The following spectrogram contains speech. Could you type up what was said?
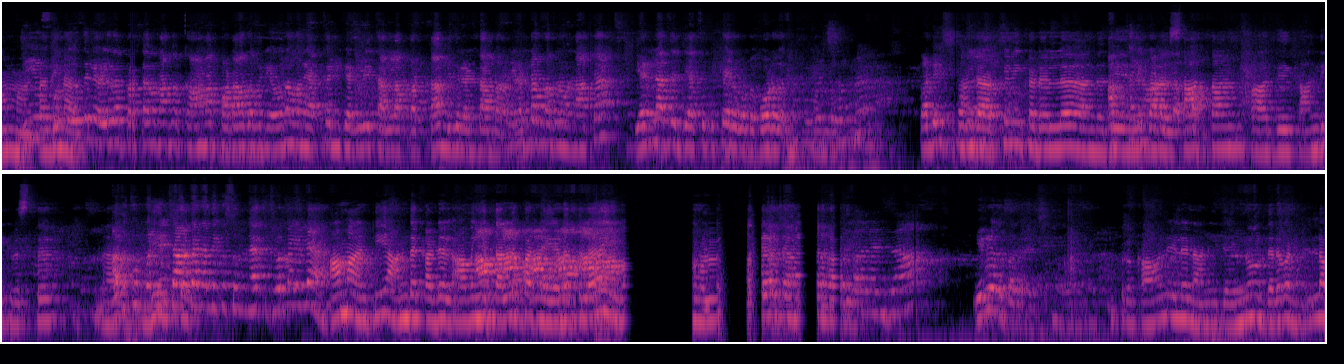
ஆமா, ஜீவ பதினாறு. புத்தகத்தில் எழுதப்பட்டவனாக காணப்படாதவன் எவனோ அவன் அக்கனி கடலிலே தள்ளப்பட்டான். இது ரெண்டாம் மரணம். ரெண்டாம் மரணம்னாக்க எல்லாத்தையும் சேர்த்து குப்பையில கொண்டு போடுவது. கடைசி அந்த. அக்கினி கடல்ல அந்த. சாத்தான் அது காந்தி கிறிஸ்து ஆமா ஆண்டி அந்த கடல். அவங்க தள்ளப்பட்ட இடத்துல இருபது பதினஞ்சு. அப்புறம் காலையில நான் இதை இன்னொரு தடவை நல்லா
